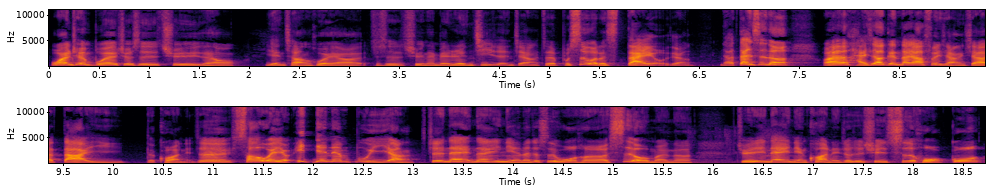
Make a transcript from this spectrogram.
完全不会，就是去那种演唱会啊，就是去那边人挤人这样，这不是我的 style 这样。那但是呢，我还还是要跟大家分享一下大一的跨年，就是稍微有一点点不一样。就是那那一年呢，就是我和室友们呢决定那一年跨年就是去吃火锅，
